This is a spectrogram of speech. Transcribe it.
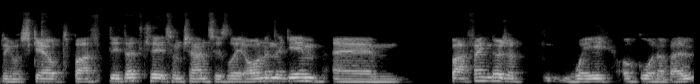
they got scalped, but they did create some chances late on in the game. Um, but I think there's a way of going about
